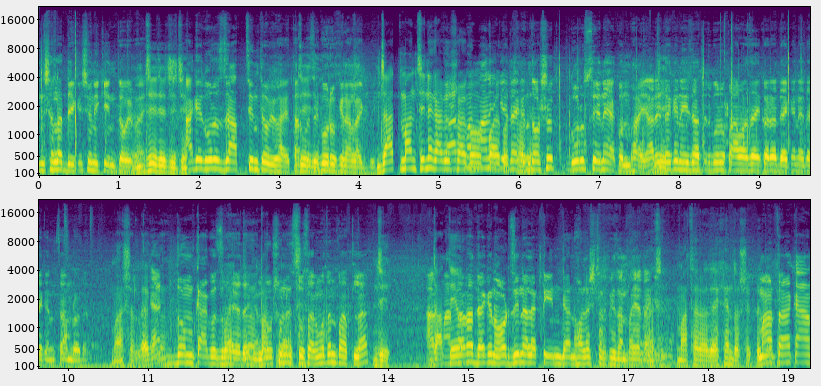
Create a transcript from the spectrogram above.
ইনশাল্লাহ দেখে শুনে কিনতে হবে ভাই। জি জি জি আগে গরু জাত চিনতে হবে ভাই তারপর জি। গরু কিনা লাগবে। জাত মান চিনে জাতমান মানে ক্রয় করতে দেখেন দর্শক গরু চেনে এখন ভাই। আরে। দেখেন এই জাতের গরু পাওয়া যায় করে দেখেন এই দেখেন চামড়াটা। মাশাআল্লাহ একদম। কাগজ ভাইয়া একদম দেখেন রসুনের। সুসার মতন পাতলা। জি। দাঁতেও দেখেন অরিজিনাল একটা ইন্ডিয়ান হলেস্টার ফিজান ভাইয়া আচ্ছা দেখেন মাথাটা দেখেন। দর্শক মাথা কান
